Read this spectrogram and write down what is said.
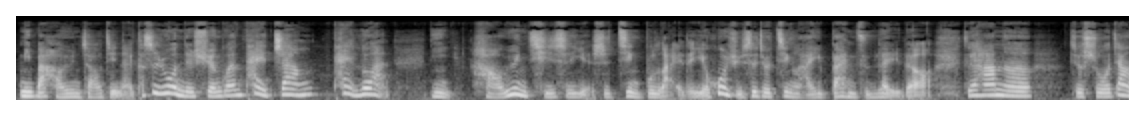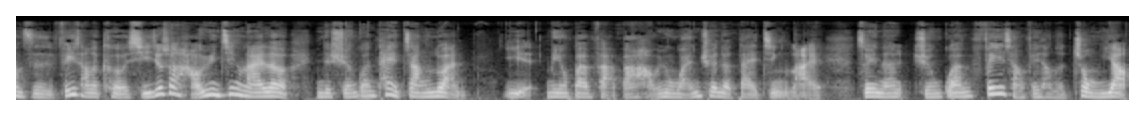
你把好运招进来，可是如果你的玄关太脏太乱，你好运其实也是进不来的，也或许是就进来一半之类的。所以它呢。就说这样子非常的可惜，就算好运进来了，你的玄关太脏乱，也没有办法把好运完全的带进来。所以呢，玄关非常非常的重要，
